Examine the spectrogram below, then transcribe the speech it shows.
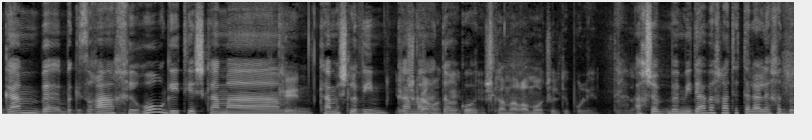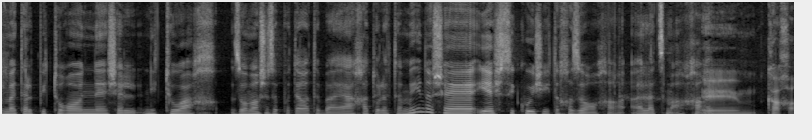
גם בגזרה הכירורגית יש כמה, כן. כמה שלבים, כמה, כמה כן, דרגות. כן, יש כמה רמות של טיפולים. עכשיו, במידה והחלטת ללכת באמת על פתרון אה, של ניתוח, זה אומר שזה פותר את הבעיה אחת ולתמיד, או שיש סיכוי שהיא תחזור אחר, על עצמה אחרי? אמ, ככה,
